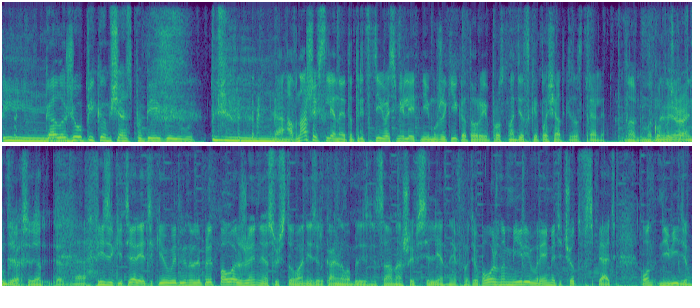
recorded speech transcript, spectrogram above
Голожопиком сейчас побегаю. Да, А в нашей вселенной это 38-летние мужики, которые просто на детской площадке застряли. На, на корточках туфлях сидят. Да. Физики, теоретики выдвинули предположение о существовании зеркального близнеца нашей Вселенной. В противоположном мире время течет вспять. Он невидим,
